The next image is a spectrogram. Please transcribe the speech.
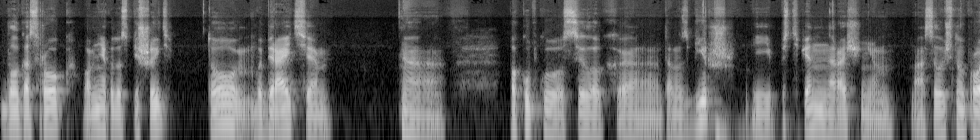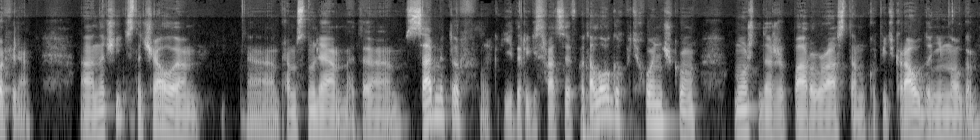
долгосрок, вам некуда спешить, то выбирайте а, покупку ссылок э, там, с бирж и постепенным наращиванием ссылочного профиля. Начните сначала прям с нуля. Это сабмитов, какие-то регистрации в каталогах потихонечку. Можно даже пару раз там купить крауда немного,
